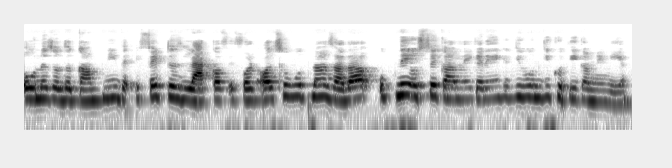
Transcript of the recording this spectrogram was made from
owners of the company the effect is lack of effort also वो उतना ज़्यादा उतने उससे काम नहीं करेंगे क्योंकि वो उनकी खुद की कंपनी नहीं है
